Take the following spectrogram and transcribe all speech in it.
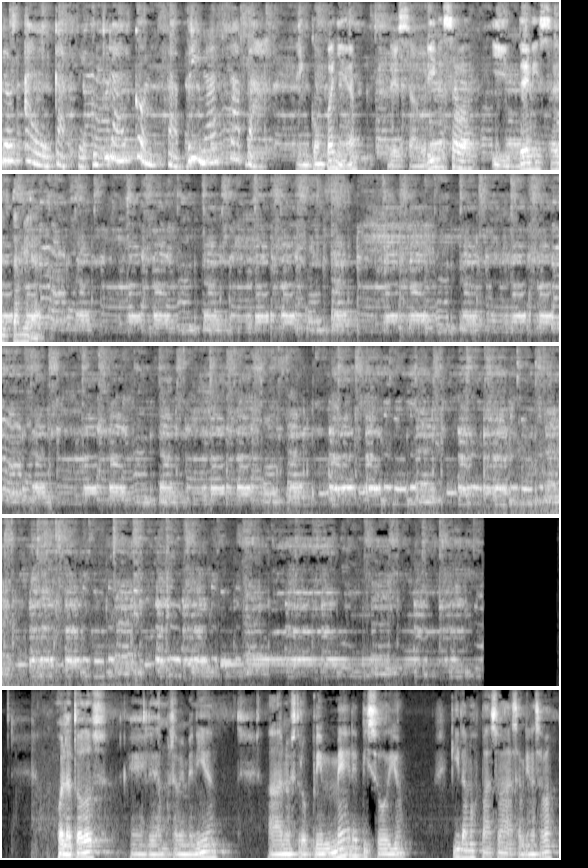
bienvenidos al Café Cultural con Sabrina Sabá. En compañía de Sabrina Sabá y Denis Altamirano. Hola a todos, eh, le damos la bienvenida a nuestro primer episodio y damos paso a Sabrina Sabá.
